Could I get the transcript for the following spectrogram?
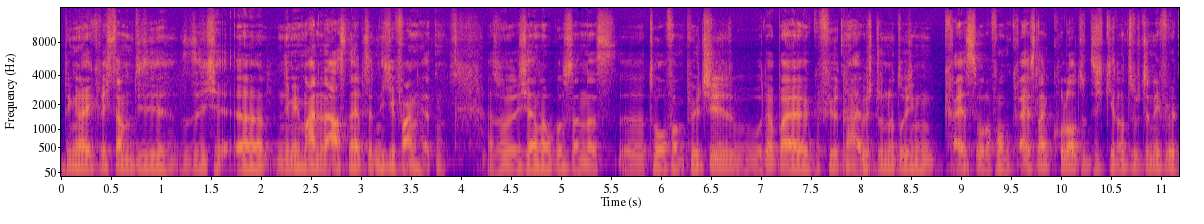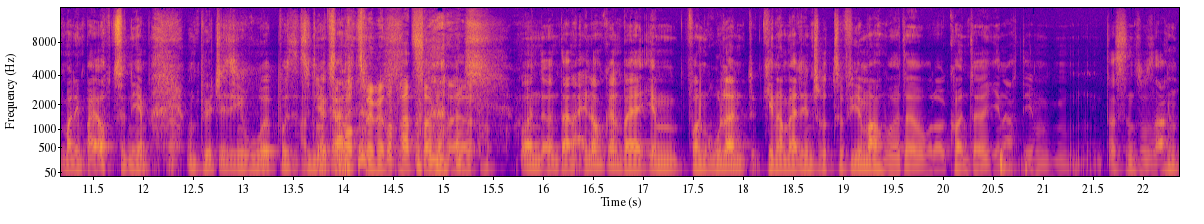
Dinger gekriegt haben, die sich, äh, nehme ich mal an, in der ersten Halbzeit nicht gefangen hätten. Also ich erinnere bloß an das äh, Tor von Pötschi, wo der Ball geführt eine halbe Stunde durch den Kreis oder vom Kreis lang kullert und sich keiner zuständig fühlt, mal den Ball aufzunehmen ja. und Pötschi sich in Ruhe positionieren Hat kann. noch zwei Meter Platz dann. Äh. und, und dann einlaufen kann, weil eben von Ruland keiner mehr den Schritt zu viel machen wollte oder konnte, je nachdem. Das sind so Sachen,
